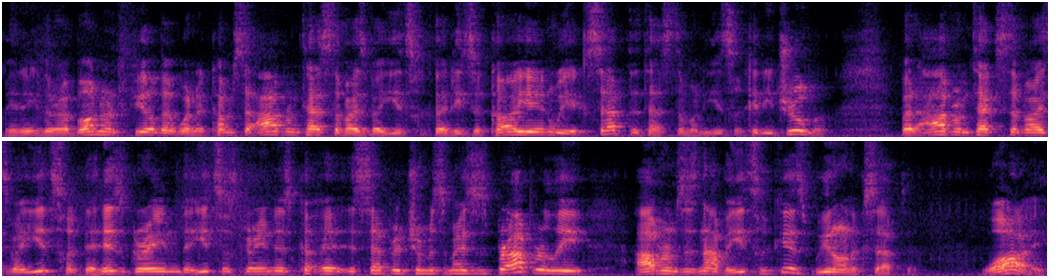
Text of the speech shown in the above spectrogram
Meaning the Rabbanon feel that when it comes to Avram testifies by Yitzchak that he's a Kayin, we accept the testimony. Yitzchak eat Truma. But Avram testifies by Yitzchak that his grain, that Yitzchak's grain is, is separate Trumas and properly. Avram's is not, but Yitzchak is. We don't accept it. Why?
